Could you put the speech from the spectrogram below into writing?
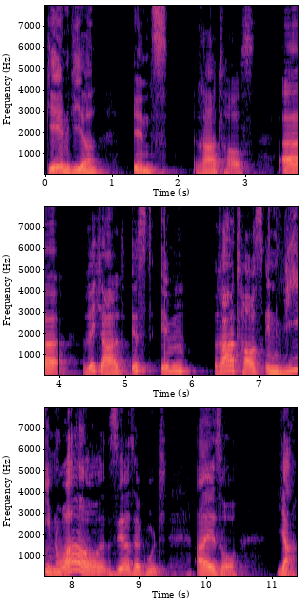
gehen wir ins Rathaus. Äh, Richard ist im Rathaus in Wien. Wow, sehr, sehr gut. Also, ja,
